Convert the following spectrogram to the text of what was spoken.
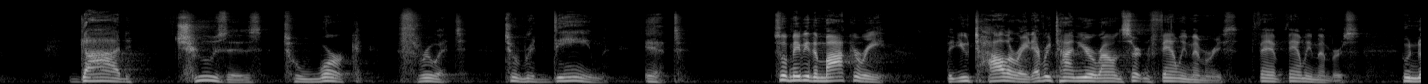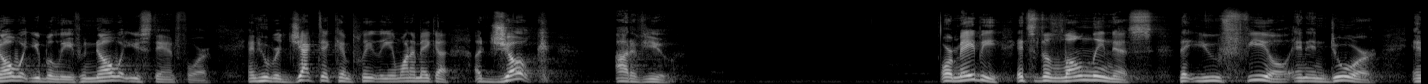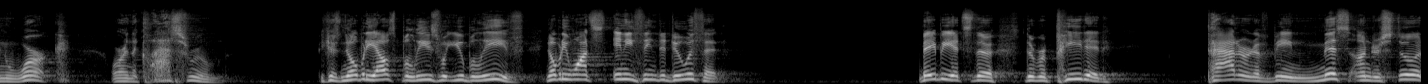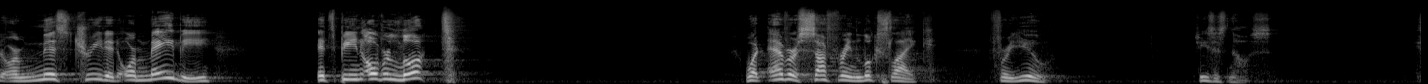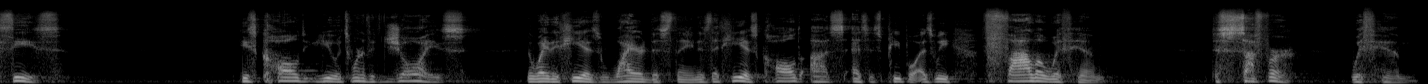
God chooses to work through it, to redeem it. So maybe the mockery that you tolerate every time you're around certain family memories, fam- family members who know what you believe, who know what you stand for, and who reject it completely and want to make a, a joke out of you. Or maybe it's the loneliness that you feel and endure in work or in the classroom because nobody else believes what you believe. Nobody wants anything to do with it. Maybe it's the, the repeated pattern of being misunderstood or mistreated, or maybe it's being overlooked. Whatever suffering looks like for you, Jesus knows. He sees. He's called you. It's one of the joys, the way that He has wired this thing, is that He has called us as His people, as we follow with Him, to suffer with Him.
